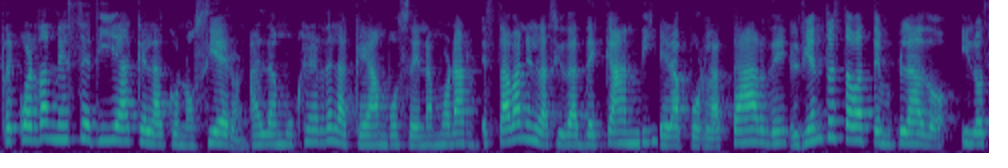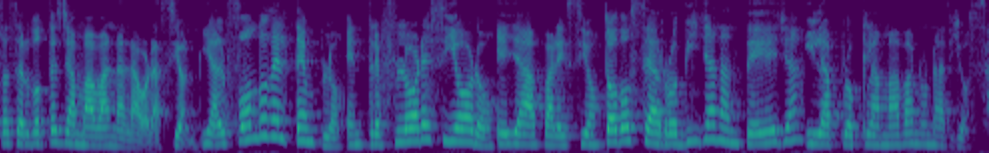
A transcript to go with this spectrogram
recuerdan ese día que la conocieron, a la mujer de la que ambos se enamoraron. Estaban en la ciudad de Kandy, era por la tarde, el viento estaba templado y los sacerdotes llamaban a la oración. Y al fondo del templo, entre flores y oro, ella apareció. Todos se arrodillan ante ella y la proclamaban una diosa.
